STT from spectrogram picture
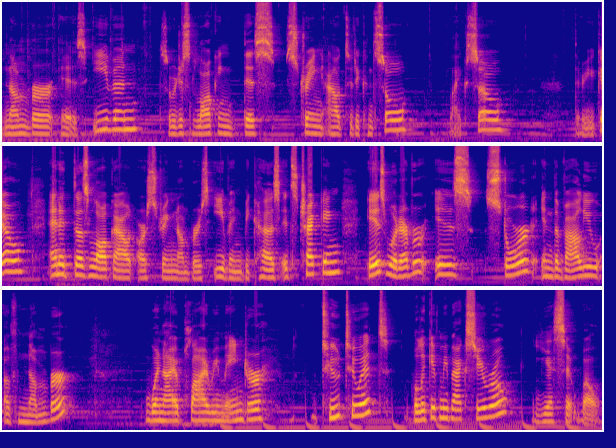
number is even. So we're just logging this string out to the console like so. There you go. And it does log out our string numbers even because it's checking is whatever is stored in the value of number. When I apply remainder 2 to it, will it give me back 0? Yes, it will.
